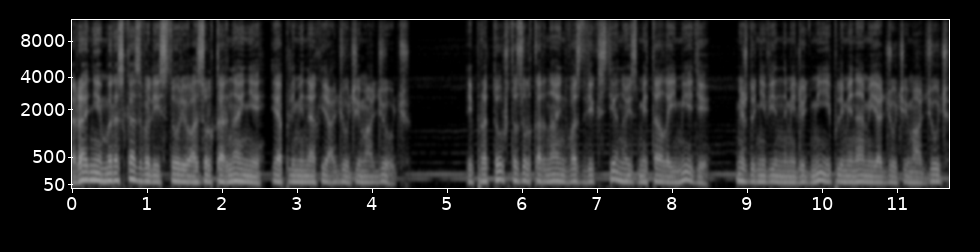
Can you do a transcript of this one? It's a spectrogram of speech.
Ранее мы рассказывали историю о Зулкарнайне и о племенах Яджудж и Маджудж, и про то, что Зулкарнайн воздвиг стену из металла и меди между невинными людьми и племенами Яджудж и Маджудж,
